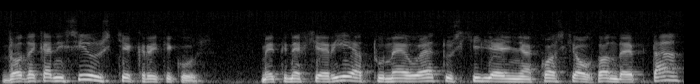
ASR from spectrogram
Δωδεκανησίους και Κρητικούς, με την ευκαιρία του νέου έτους 1987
